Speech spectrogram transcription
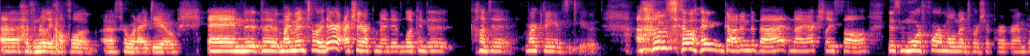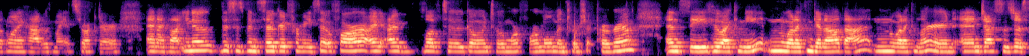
uh, have been really helpful uh, for what I do. And the my mentor there actually recommended look into Content Marketing Institute. Um, so I got into that and I actually saw this more formal mentorship program than what I had with my instructor. And I thought, you know, this has been so good for me so far. I, I'd love to go into a more formal mentorship program and see who I can meet and what I can get out of that and what I can learn. And Jess is just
